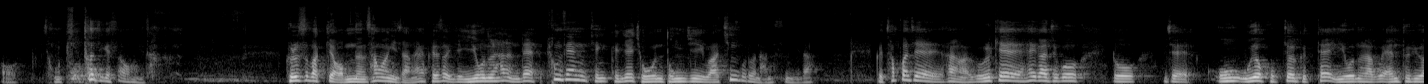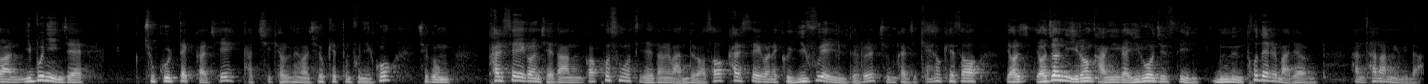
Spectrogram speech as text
어, 정말 피 터지게 싸웁니다. 그럴 수밖에 없는 상황이잖아요. 그래서 이제 이혼을 하는데 평생 굉장히 좋은 동지와 친구로 남습니다. 그 첫 번째 상황. 그렇게 해가지고 요 이제 오- 우여곡절 끝에 이혼을 하고 앤드류안 이분이 이제 죽을 때까지 같이 결혼 생활을 지속했던 분이고 지금 칼세이건 재단과 코스모스 재단을 만들어서 칼세이건의 그 이후의 일들을 지금까지 계속해서 여, 전히 이런 강의가 이루어질 수 있- 있는 토대를 마련한 사람입니다.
